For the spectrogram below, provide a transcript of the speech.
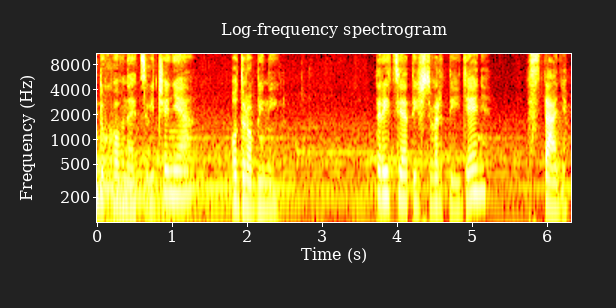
duchovné cvičenia od Robiny 34. deň Vstaň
